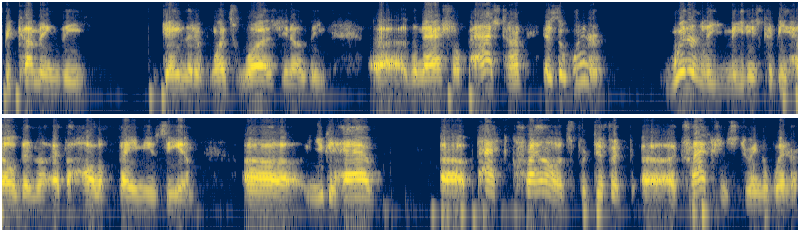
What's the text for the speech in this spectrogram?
becoming the game that it once was. You know, the uh, the national pastime is the winter. Winter league meetings could be held in the, at the Hall of Fame Museum. Uh, you could have uh, packed crowds for different uh, attractions during the winter.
